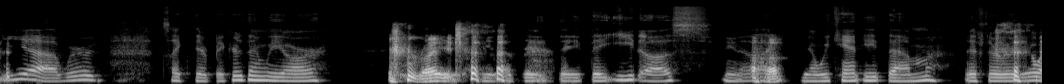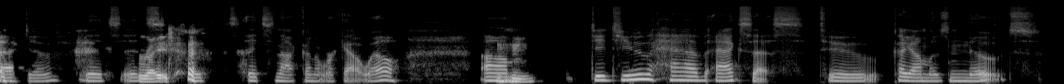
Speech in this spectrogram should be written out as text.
yeah, we're it's like they're bigger than we are. They, right. you know, they they they eat us, you know, uh-huh. you know, we can't eat them if they're radioactive. It's it's right. it's it's not gonna work out well. Um, hmm did you have access to Kayama's notes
